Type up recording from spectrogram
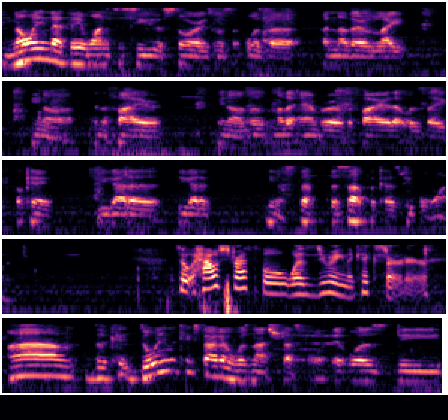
knowing that they wanted to see the stories was was a another light, you know, in the fire, you know, another amber of the fire that was like, okay, you gotta you gotta, you know, step this up because people want it. So how stressful was doing the Kickstarter? Um, the doing the Kickstarter was not stressful. It was the,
